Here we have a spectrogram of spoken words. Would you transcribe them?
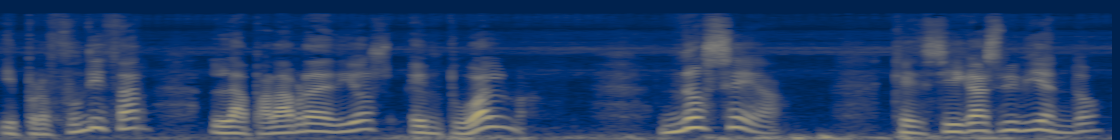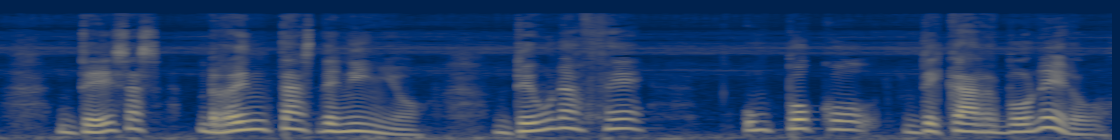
y profundizar la palabra de Dios en tu alma. No sea que sigas viviendo de esas rentas de niño, de una fe un poco de carbonero.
